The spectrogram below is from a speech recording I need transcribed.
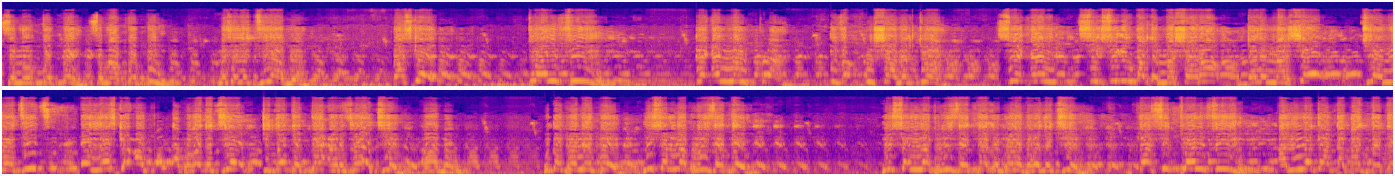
c'est mon copain, c'est ma copine. Mais c'est le diable. Parce que toi, une fille, qu'un homme prend, il va coucher avec toi. Sur, un, une table de machara, dans le marché, tu es maudite, et lorsqu'on porte la parole de Dieu, tu dois te taire en à Dieu. Amen. Vous comprenez un peu? Nous sommes là pour vous aider. Nous sommes là pour vous aider à comprendre la parole de Dieu. Donc si toi, une fille, l'heure qu'on t'a pas doté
